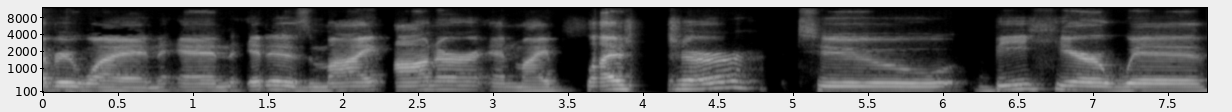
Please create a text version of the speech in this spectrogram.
everyone. And it is my honor and my pleasure to be here with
